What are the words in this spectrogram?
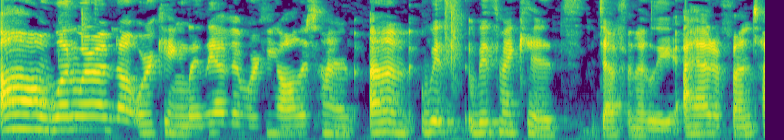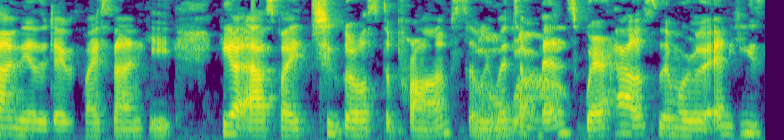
Oh, one where I'm not working. Lately, I've been working all the time. Um, with with my kids, definitely. I had a fun time the other day with my son. He he got asked by two girls to prom, so we oh, went wow. to Men's Wearhouse, and we're and he's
